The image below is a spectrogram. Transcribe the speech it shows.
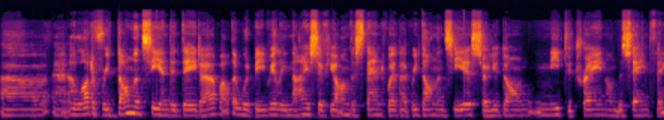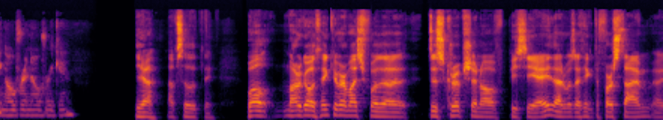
uh, a lot of redundancy in the data. Well, that would be really nice if you understand where that redundancy is so you don't need to train on the same thing over and over again. Yeah, absolutely. Well, Margot, thank you very much for the description of PCA. That was, I think, the first time uh,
